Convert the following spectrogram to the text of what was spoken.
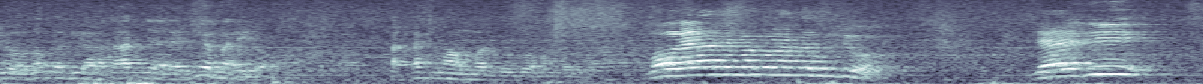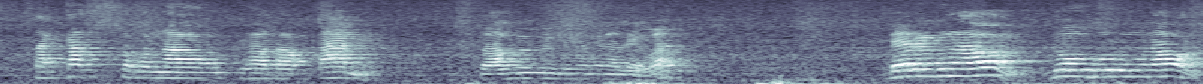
dia Orang dia hatat dia Dan dia marido Tak kasih mau umur Mau lihat sama tulang ke buju Jadi takat sekenal katakan selama minggu minggu lewat. Bere gunawan, dua burung gunawan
